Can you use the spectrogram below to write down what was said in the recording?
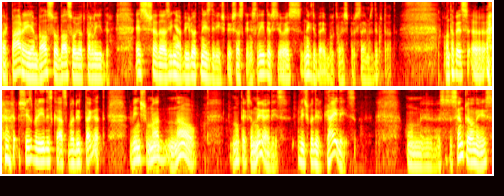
par pārējiem balso, balsojot par līderi. Es šādā ziņā biju ļoti neizdevīgs priekš saskaņas līderis, jo es negribēju būt vairs par saimnes deputātu. Un tāpēc šis brīdis, kāds man ir tagad, viņš man nav nu, teiksim, negaidīts. Viņš man ir gaidīts. Un e, es esmu sen pelnījis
